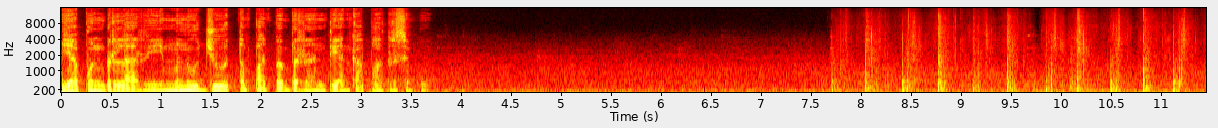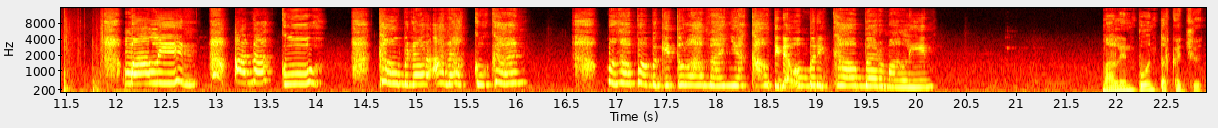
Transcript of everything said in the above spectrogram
Ia pun berlari menuju tempat pemberhentian kapal tersebut. Malin, anakku. Kau benar anakku kan? Mengapa begitu lamanya kau tidak memberi kabar, Malin? Malin pun terkejut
